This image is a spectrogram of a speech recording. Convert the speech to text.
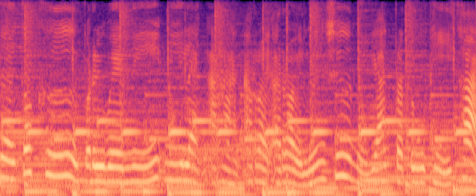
เลยก็คือ บริเวณนี้มีแหล่งอาหารอร่อยๆเรื่องชื่อในย่านประตูผีค่ะ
